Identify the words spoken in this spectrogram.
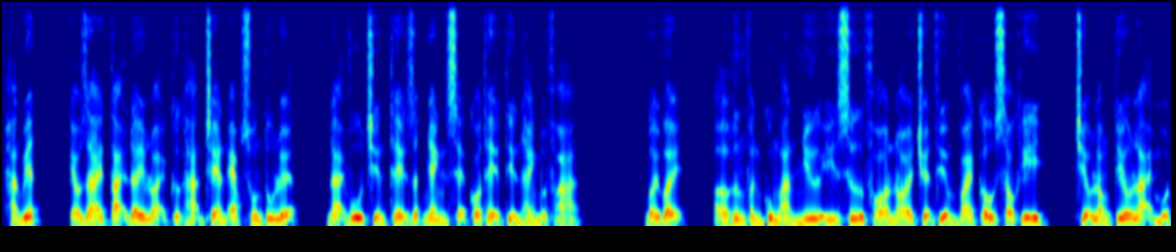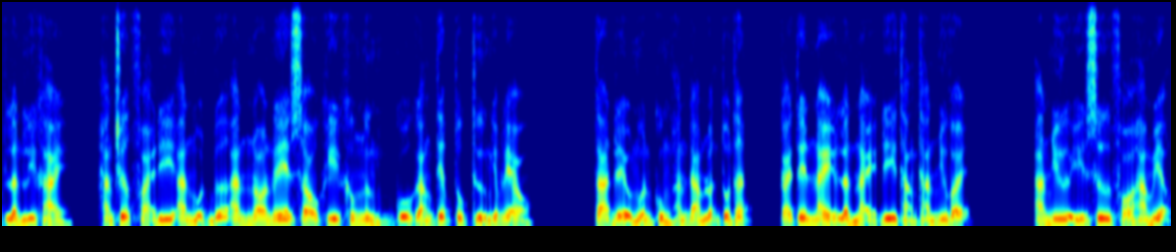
Hắn biết, kéo dài tại đây loại cực hạn chen ép xuống tu luyện, đại vu chiến thể rất nhanh sẽ có thể tiến hành đột phá. Bởi vậy, ở hưng phấn cùng ăn như ý sư phó nói chuyện phiếm vài câu sau khi, Triệu Long Tiêu lại một lần ly khai, hắn trước phải đi ăn một bữa ăn no nê sau khi không ngừng cố gắng tiếp tục thử nghiệm leo. Ta đều muốn cùng hắn đàm luận tổn thất, cái tên này lần này đi thẳng thắn như vậy. An như ý sư phó há miệng,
